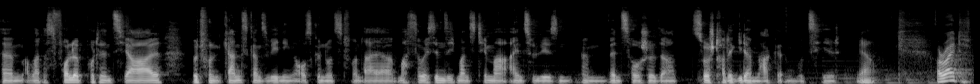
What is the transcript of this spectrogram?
Ähm, aber das volle Potenzial wird von ganz, ganz wenigen ausgenutzt. Von daher macht es, glaube ich, Sinn, sich mal ins Thema einzulesen, ähm, wenn Social da zur Strategie der Marke irgendwo zählt. Ja. Alright,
